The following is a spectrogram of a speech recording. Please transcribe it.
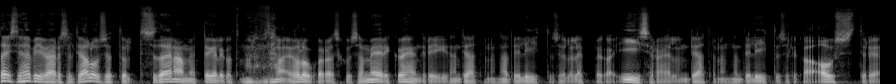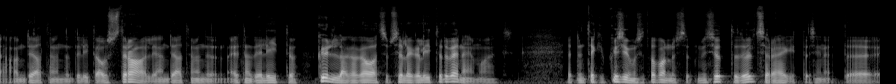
täiesti häbiväärselt ja alusetult, seda enam, et tegelikult me oleme täna ju olukorras, kus Ameerika Ühendriigid on teatanud, nad ei liitu selle leppega, Iisrael on teatanud, nad ei liitu sellega, Austria on teatanud, nad ei liitu, Austraalia on teatanud, et nad ei liitu, küll aga kavatseb sellega liituda Venemaa, eks et nüüd tekib küsimus, et vabandust, et mis juttu te üldse räägite siin, et äh,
